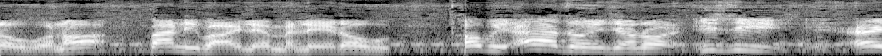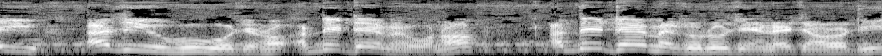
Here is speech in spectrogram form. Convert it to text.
တော့ဘူးပေါ့နော်ပန်းနေပါလည်းမလဲတော့ဘူးဟုတ်ပြီအဲ့ဒါဆိုရင်ကျွန်တော် EC အဲ့ SCU ဘူးကိုကျွန်တော်အစ်စ်ထဲမယ်ပေါ့နော်အစ်စ်ထဲမယ်ဆိုလို့ချင်းလည်းကျွန်တော်တို့ဒီ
